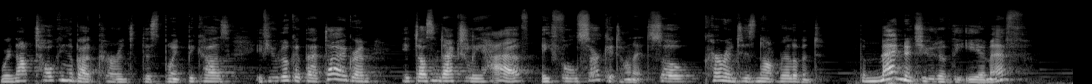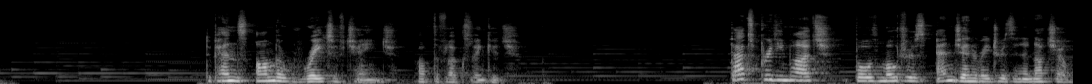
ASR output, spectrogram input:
We're not talking about current at this point because if you look at that diagram, it doesn't actually have a full circuit on it, so current is not relevant. The magnitude of the EMF depends on the rate of change of the flux linkage. That's pretty much both motors and generators in a nutshell.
